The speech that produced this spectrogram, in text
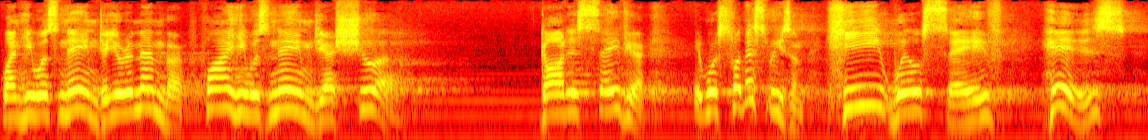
when he was named. Do you remember why he was named Yeshua? God is Savior. It was for this reason. He will save his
